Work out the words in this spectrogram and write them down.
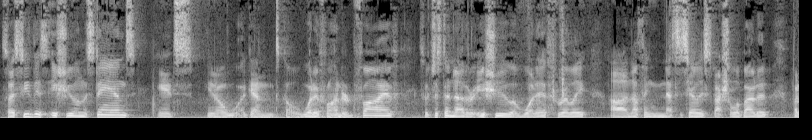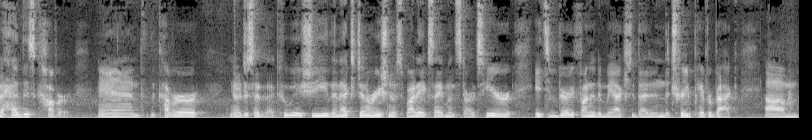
so I see this issue on the stands. It's, you know, again, it's called What If 105. So it's just another issue of What If, really. Uh, nothing necessarily special about it. But I had this cover, and the cover you know, just said like, who is she? The next generation of Spidey excitement starts here. It's very funny to me actually that in the trade paperback, um,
